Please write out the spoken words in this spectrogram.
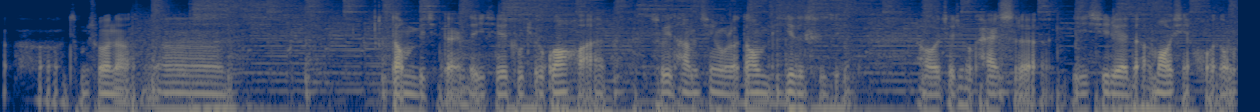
呃，怎么说呢？嗯，《盗墓笔记》等人的一些主角光环，所以他们进入了《盗墓笔记》的世界，然后这就开始了一系列的冒险活动了。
